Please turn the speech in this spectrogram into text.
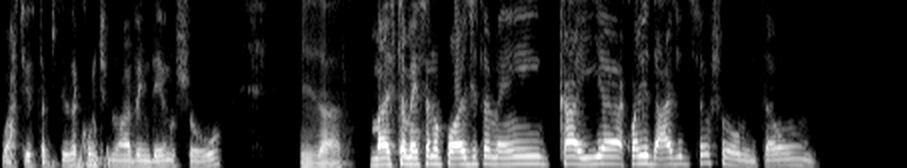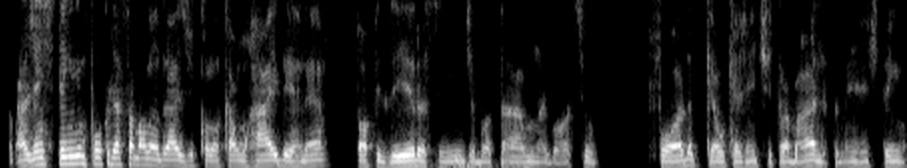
O artista precisa continuar vendendo o show, exato. mas também você não pode também cair a qualidade do seu show. Então a gente tem um pouco dessa malandragem de colocar um rider, né? Topzera, assim, de botar um negócio foda, porque é o que a gente trabalha também. A gente tem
